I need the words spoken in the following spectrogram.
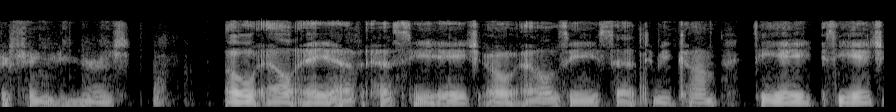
16 years. O L A F S C H O L Z set to become C H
